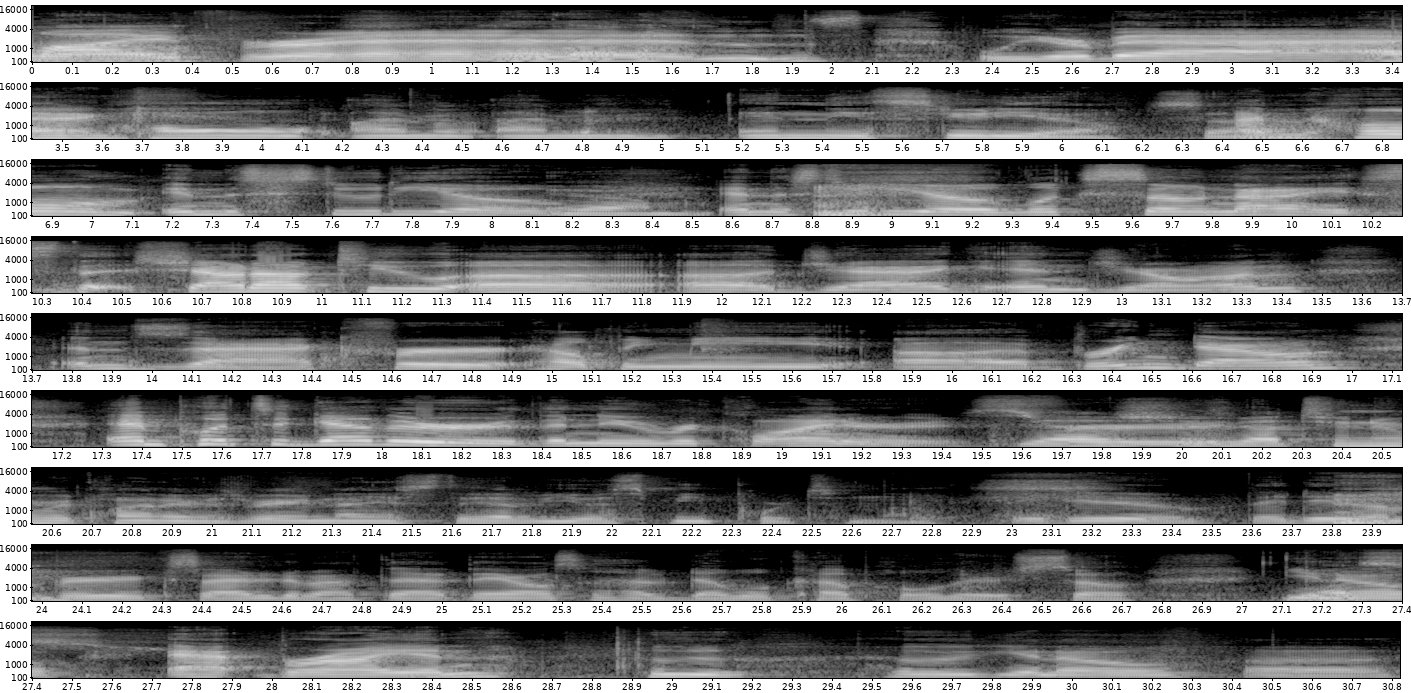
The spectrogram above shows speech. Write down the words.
My friends. We are back. I'm home. I'm I'm in the studio. So I'm home in the studio, Yeah. and the studio looks so nice. That shout out to uh, uh, Jag and John and Zach for helping me uh, bring down and put together the new recliners. yeah, for- she's got two new recliners. Very nice. They have USB ports in them. They do. They do. I'm very excited about that. They also have double cup holders. So, you know, at Brian, who who, you know, uh,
